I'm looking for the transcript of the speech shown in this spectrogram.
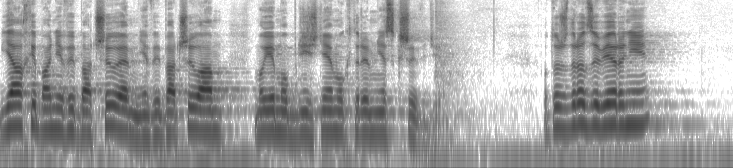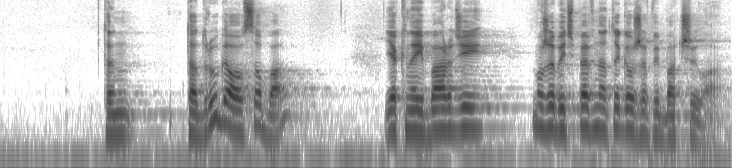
ja chyba nie wybaczyłem, nie wybaczyłam mojemu bliźniemu, który mnie skrzywdził. Otóż, drodzy wierni, ten, ta druga osoba jak najbardziej może być pewna tego, że wybaczyła.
